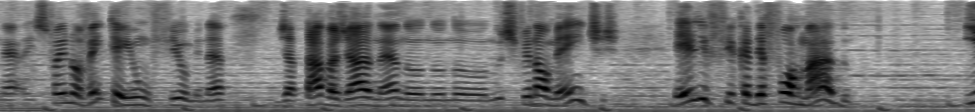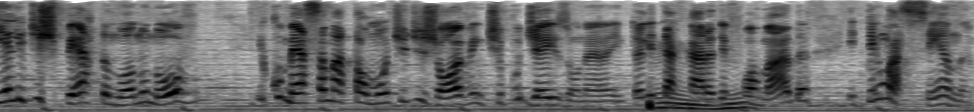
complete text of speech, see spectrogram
né, isso foi em 91 o filme, né? Já tava já, né, no, no- no- nos finalmente. Ele fica deformado e ele desperta no ano novo e começa a matar um monte de jovem, tipo Jason, né? Então ele tem a cara Uhum. deformada e tem uma cena,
